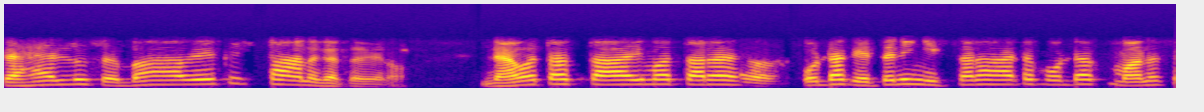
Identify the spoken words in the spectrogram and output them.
සැහැල්ලු ස්වභාවයක ස්ථානගත වෙනවා. නැවතත් ආයිමත් අර පොඩ්ඩක් එතනින් ඉස්සරහට පොඩ්ඩක් මනස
